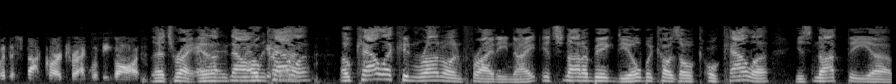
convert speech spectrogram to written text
but the stock car track would be gone That's right. Yeah, And I now agree Ocala, Ocala can run on Friday night. It's not a big deal because o- Ocala is not the uh,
